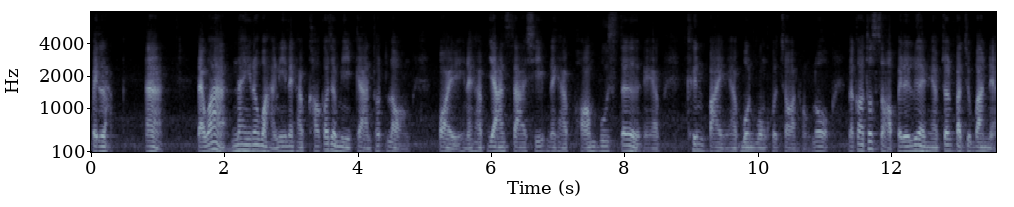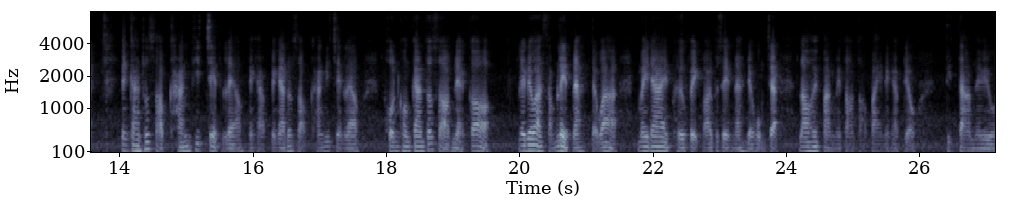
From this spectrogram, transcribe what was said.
เป็นหลักอ่าแต่ว่าในระหว่างนี้นะครับเขาก็จะมีการทดลองปล่อยนะครับ ยาน Starship นะครับ พร้อมบูสเตอร์นะครับขึ้นไปนะครับบนวงโคจรของโลก แล้วก็ทดสอบไปเรื่อยๆนะครับจนปัจจุบันเนี่ยเป็นการทดสอบครั้งที่ 7 แล้วนะครับเป็นการทดสอบครั้งที่ 7 แล้ว ผลของการทดสอบเนี่ยก็เรียกได้ว่าสำเร็จนะแต่ว่าไม่ได้เพอร์เฟกต์ร้อยเปอร์เซ็นต์นะเดี๋ยวผมจะ เล่าให้ฟังในตอนต่อไปนะครับ เดี๋ยวติดตามในวิดีโอ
